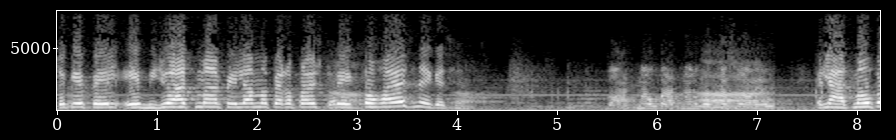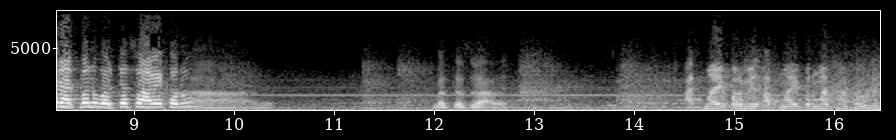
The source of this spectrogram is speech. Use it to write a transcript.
તો કે પેલ એ બીજો આત્મા પેલામાં પેલો પ્રવેશ કરે એક તો હોય જ ને કે છે? આત્મા ઉપર આત્માનું વર્ચસ્વ આવે એવું? એટલે આત્મા ઉપર આત્માનું વર્ચસ્વ આવે ખરું? વર્ચસ્વ આવે. આત્મા એ આત્મા એ પરમાત્મા ખરો ને?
